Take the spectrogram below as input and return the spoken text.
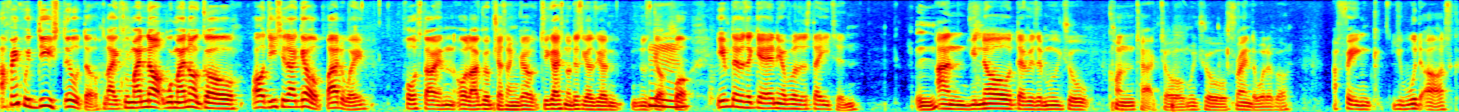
I think we do still though. Like we might not, we might not go. Oh, do you see that girl? By the way, post out in all our group chats and go. Do you guys know this girl's girl? This girl. Hmm. But if there was a girl any of us is dating, Mm. and you know there is a mutual contact or mutual friend or whatever, I think you would ask.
